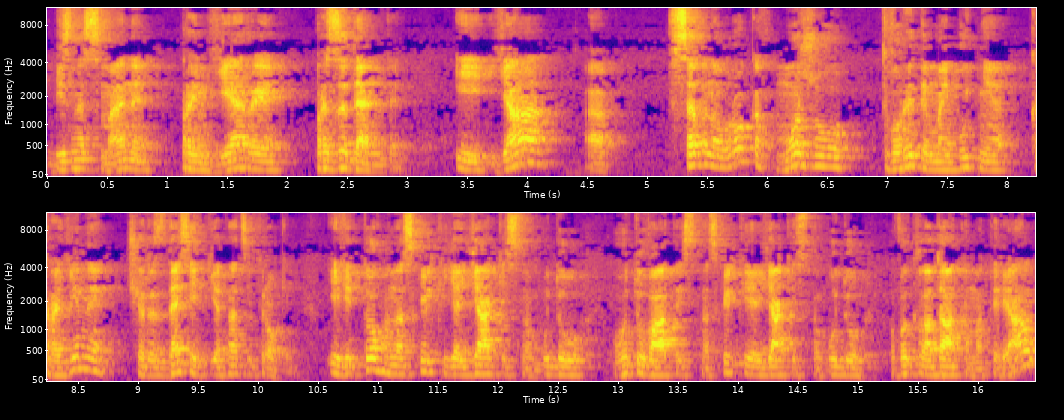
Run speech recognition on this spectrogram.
бізнесмени, прем'єри, президенти. І я е, в себе на уроках можу творити майбутнє країни через 10-15 років. І від того, наскільки я якісно буду готуватись, наскільки я якісно буду викладати матеріал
